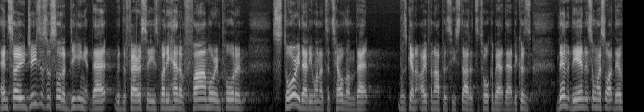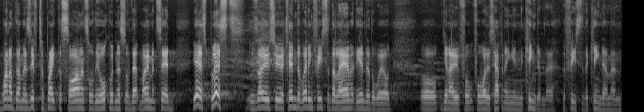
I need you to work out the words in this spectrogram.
And so Jesus was sort of digging at that with the Pharisees, but he had a far more important story that he wanted to tell them that was going to open up as he started to talk about that. Because then at the end, it's almost like one of them, as if to break the silence or the awkwardness of that moment, said, Yes, blessed is those who attend the wedding feast of the Lamb at the end of the world, or, you know, for, for what is happening in the kingdom, the, the feast of the kingdom. And,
